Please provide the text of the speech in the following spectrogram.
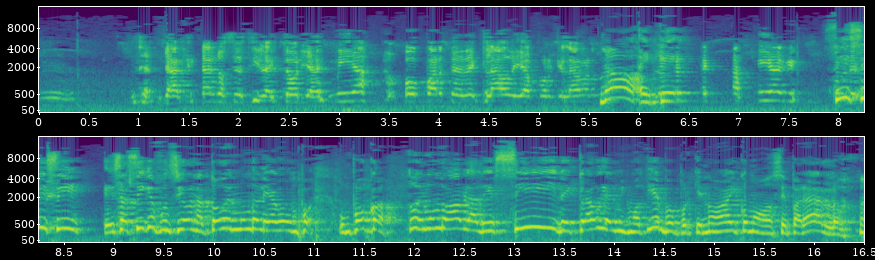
mm, ya, no sé si la historia es mía o parte de Claudia porque la verdad no es que sí sí sí es así que funciona todo el mundo le hago un, un poco todo el mundo habla de sí de Claudia al mismo tiempo porque no hay como separarlo.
